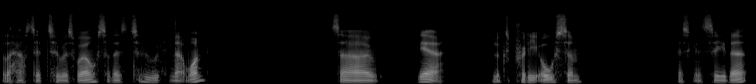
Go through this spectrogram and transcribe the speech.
for the House Dead 2 as well. So there's two in that one. So yeah, looks pretty awesome. As you can see there.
